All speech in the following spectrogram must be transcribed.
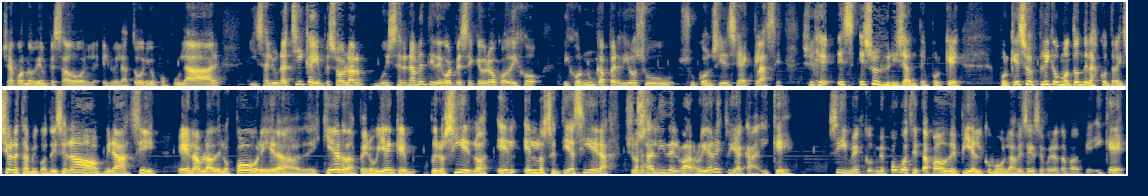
ya cuando había empezado el, velatorio popular, y salió una chica y empezó a hablar muy serenamente y de golpe se quebró cuando dijo, dijo nunca perdió su, conciencia de clase. Yo dije, es, eso es brillante. ¿Por qué? Porque eso explica un montón de las contradicciones también. Cuando dice, no, mirá, sí, él habla de los pobres y era de izquierda, pero bien que, pero sí, él, él lo sentía así, era, yo salí del barro y ahora estoy acá. ¿Y qué? Sí, me, pongo este tapado de piel, como las veces que se ponía tapado de piel. ¿Y qué?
